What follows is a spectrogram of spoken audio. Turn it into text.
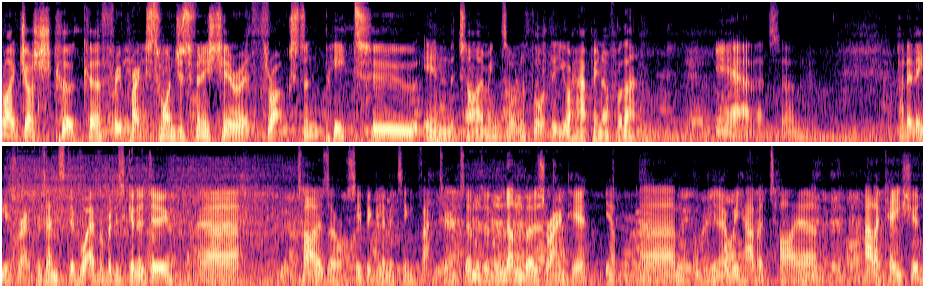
Right, Josh Cook, uh, free practice one just finished here at Thruxton, P2 in the timings. I would have thought that you were happy enough with that. Yeah, that's. Um, I don't think it's representative of what everybody's going to do. Uh, tyres are obviously a big limiting factor in terms of numbers around here. Yep. Um, you know, we have a tyre allocation,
